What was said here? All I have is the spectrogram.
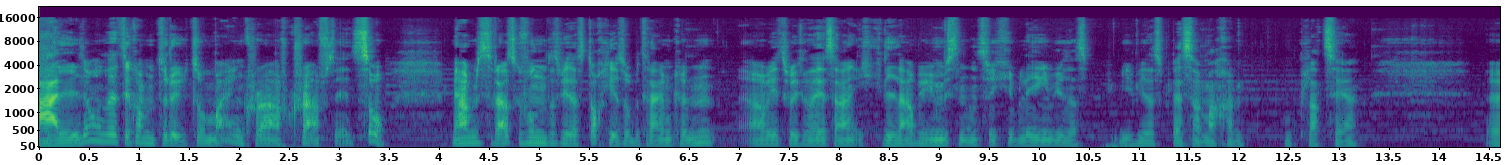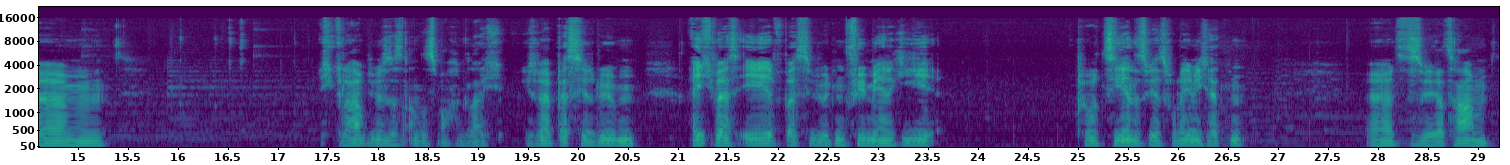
Hallo und herzlich willkommen zurück zu Minecraft Crafted. So, wir haben jetzt herausgefunden, dass wir das doch hier so betreiben können. Aber jetzt würde ich sagen, ich glaube, wir müssen uns wirklich überlegen, wie wir das, wie wir das besser machen. Vom Platz her. Ähm ich glaube, wir müssen das anders machen gleich. Es wäre besser hier drüben. Eigentlich wäre es eh besser, wir würden viel mehr Energie produzieren, dass wir das Problem nicht hätten. Äh, das wir gerade haben.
